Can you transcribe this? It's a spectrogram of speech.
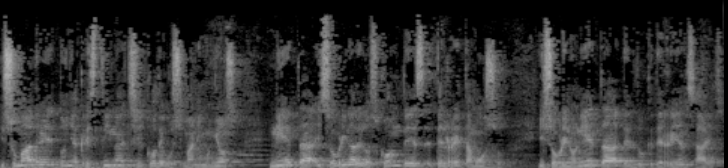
y su madre, doña Cristina Chico de Guzmán y Muñoz, nieta y sobrina de los condes del Retamoso y sobrino nieta del duque de Rianzares,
